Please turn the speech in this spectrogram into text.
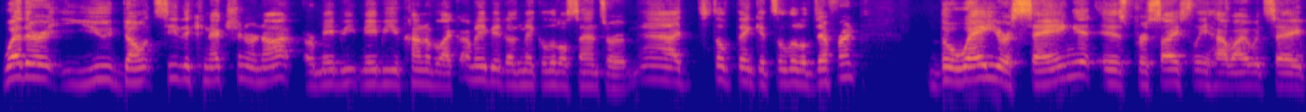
whether you don't see the connection or not, or maybe maybe you kind of like, oh, maybe it doesn't make a little sense, or eh, I still think it's a little different. The way you're saying it is precisely how I would say,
